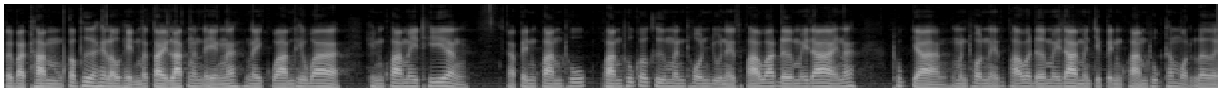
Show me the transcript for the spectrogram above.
ปฏิบัติธรรมก็เพื่อให้เราเห็นมาไตรลักษณ์นั่นเองนะในความที่ว่าเห็นความไม่เที่ยงเป็นความทุกข์ความทุกข์ก็คือมันทนอยู่ในสภาวะเดิมไม่ได้นะทุกอย่างมันทนในสภาวะเดิมไม่ได้ มันจะเป็นความทุกข์ทั้งหมดเลย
